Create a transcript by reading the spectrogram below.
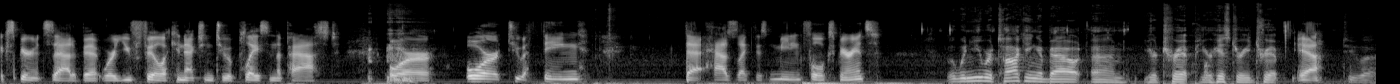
experienced that a bit, where you feel a connection to a place in the past, or or to a thing that has like this meaningful experience? When you were talking about um, your trip, your history trip, yeah, to uh,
